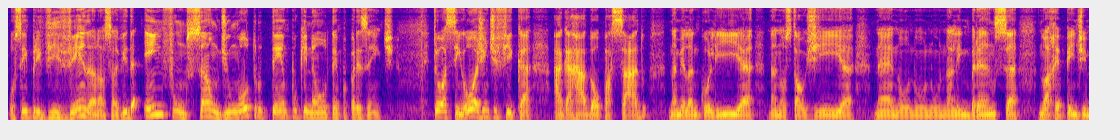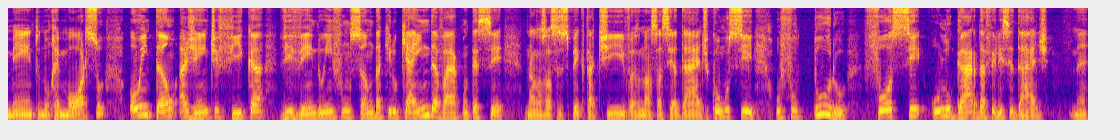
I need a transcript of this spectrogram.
ou sempre vivendo vivendo a nossa vida em função de um outro tempo que não o tempo presente. Então, assim, ou a gente fica agarrado ao passado, na melancolia, na nostalgia, né, no, no, no, na lembrança, no arrependimento, no remorso, ou então a gente fica vivendo em função daquilo que ainda vai acontecer, nas nossas expectativas, na nossa ansiedade, como se o futuro fosse o lugar da felicidade. Né?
